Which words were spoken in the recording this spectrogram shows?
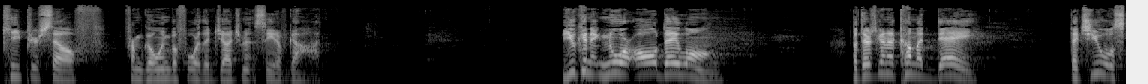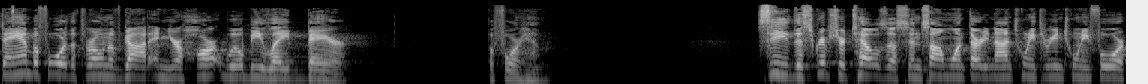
keep yourself from going before the judgment seat of God. You can ignore all day long, but there's going to come a day that you will stand before the throne of God and your heart will be laid bare before Him. See, the scripture tells us in Psalm 139, 23, and 24,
